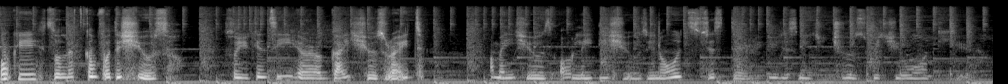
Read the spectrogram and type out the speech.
okay so let's come for the shoes. So you can see here guy shoes right? I mean shoes or lady shoes you know it's just there. You just need to choose which you want here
